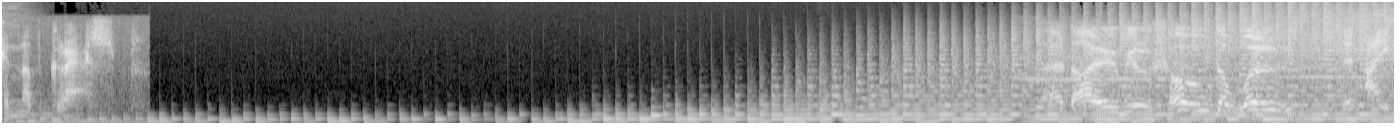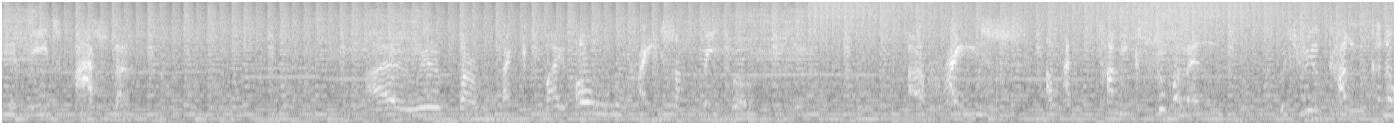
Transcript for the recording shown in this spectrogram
cannot grasp. That I will show the world that I can be its master. I will perfect my own race of people. A race of atomic supermen which will conquer the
